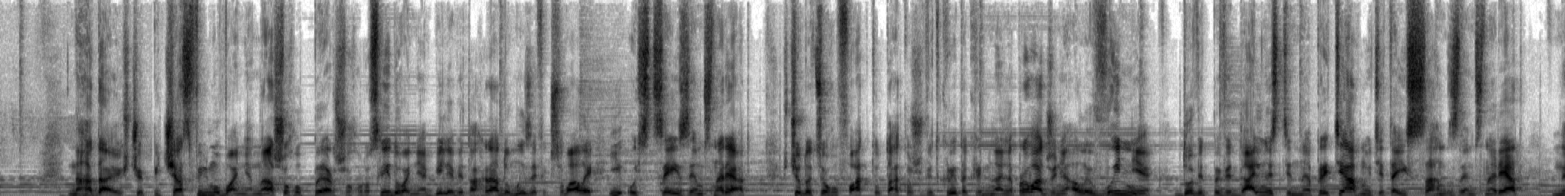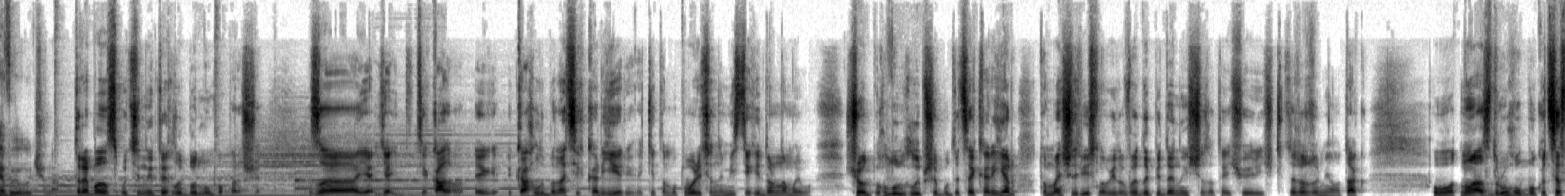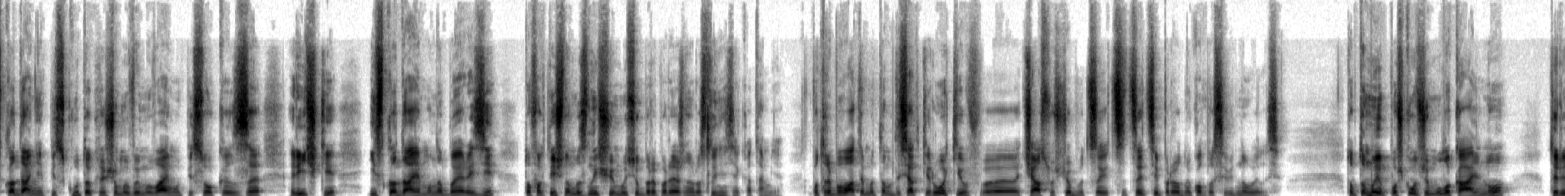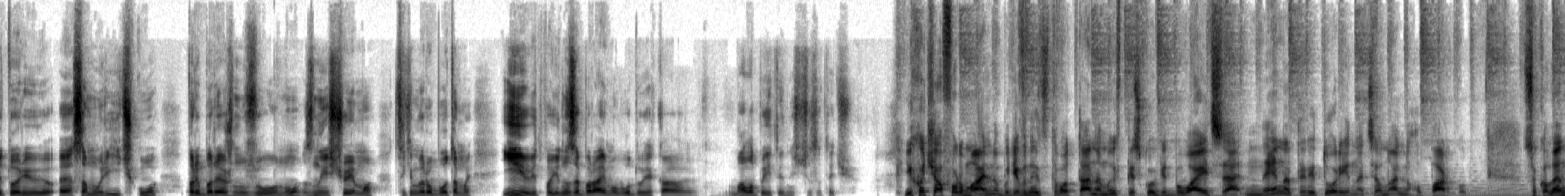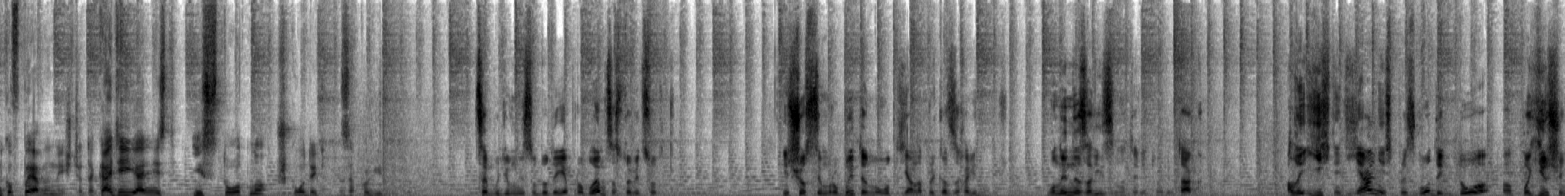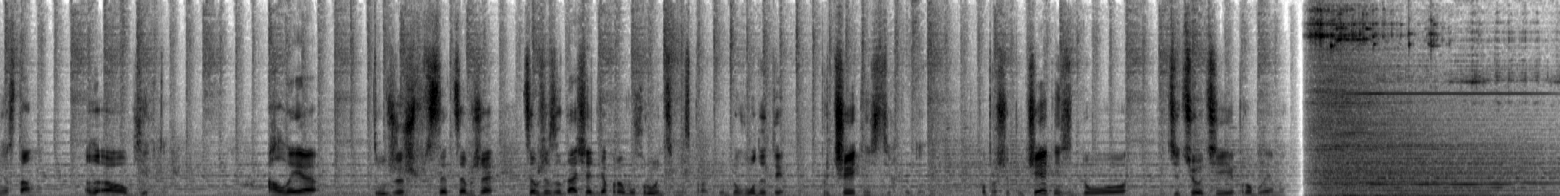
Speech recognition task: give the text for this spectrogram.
Нагадаю, що під час фільмування нашого першого розслідування біля Вітаграду ми зафіксували і ось цей земснаряд. Щодо цього факту також відкрите кримінальне провадження, але винні до відповідальності не притягнуті, та й сам земснаряд не вилучено. Треба оцінити глибину, по-перше, за я, я, яка, яка глибина цих кар'єрів, які там утворюються на місці гідронамиву. Що глибше буде цей кар'єр, то менше, звісно, води піде нижче за течією річки. Це зрозуміло, так? От. Ну а з другого боку, це складання піску. Тобто, якщо ми вимиваємо пісок з річки і складаємо на березі, то фактично ми знищуємо всю прибережну рослинність, яка там є. Потребуватиме там десятки років е, часу, щоб це, це, ці природні комплекси відновилися. Тобто ми пошкоджуємо локально територію, е, саму річку, прибережну зону знищуємо такими роботами, і відповідно забираємо воду, яка мала би йти нижче за течією. І хоча формально будівництво та намив піску відбувається не на території національного парку, Соколенко впевнений, що така діяльність істотно шкодить заповіднику. Це будівництво додає проблем, це 100%. І що з цим робити? Ну от я, наприклад, взагалі не розумію. Вони не залізли на територію, так? Але їхня діяльність призводить до е, погіршення стану е, е, об'єкту. Але тут же ж все це вже, це вже задача для правоохоронців насправді доводити причетність цих людей. По-перше, причетність до цього- цієї проблеми.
